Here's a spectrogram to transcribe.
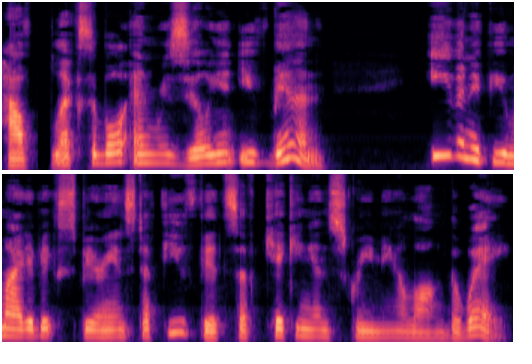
how flexible and resilient you've been, even if you might have experienced a few fits of kicking and screaming along the way.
